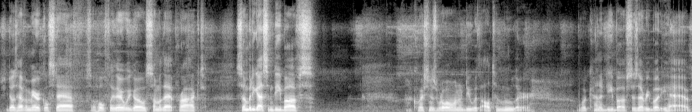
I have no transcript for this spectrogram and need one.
She does have a miracle staff, so hopefully there we go. Some of that procced. Somebody got some debuffs. The question is, what do I want to do with Altemüller? What kind of debuffs does everybody have?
